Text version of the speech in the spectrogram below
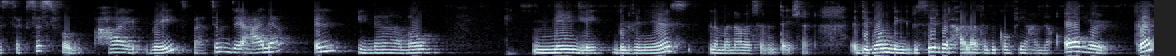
ال successful high rate معتمدة على ال enamel mainly بال veneers لما نعمل cementation ال debonding بيصير بالحالات اللي بيكون في عنا over prep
